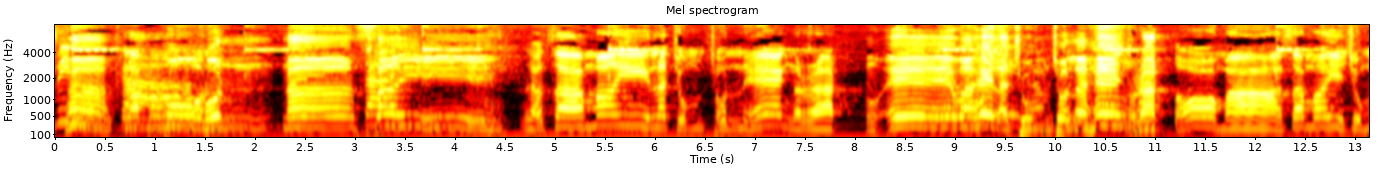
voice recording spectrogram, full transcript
สิ้นถ้ากาผู้คนนาใสแล้วสามัยและชุมชนแห่งรัฐ เอว่าให้ละชุมชนละแห้งรัดต่อมาสมัยชุม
